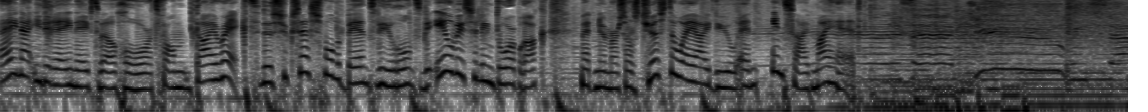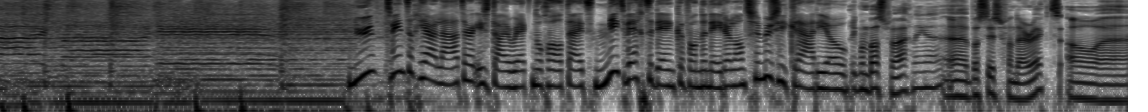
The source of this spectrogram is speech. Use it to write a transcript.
Bijna iedereen heeft wel gehoord van Direct, de succesvolle band die rond de eeuwwisseling doorbrak met nummers als Just the Way I Do en Inside My Head. Nu, 20 jaar later, is Direct nog altijd niet weg te denken van de Nederlandse muziekradio. Ik ben Bas van Wageningen, uh, bassist van Direct, al uh,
